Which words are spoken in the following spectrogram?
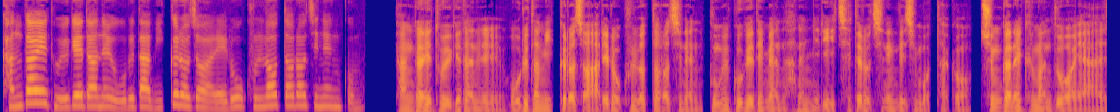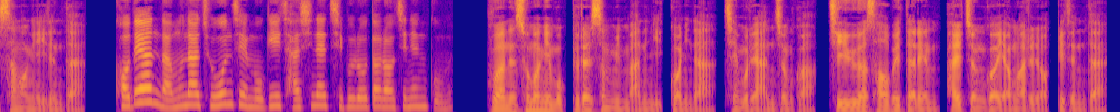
강가의 돌계단을 오르다 미끄러져 아래로 굴러 떨어지는 꿈. 강가의 돌계단을 오르다 미끄러져 아래로 굴러 떨어지는 꿈을 꾸게 되면 하는 일이 제대로 진행되지 못하고 중간에 그만두어야 할 상황에 이른다. 거대한 나무나 좋은 제목이 자신의 집으로 떨어지는 꿈. 구하는 소망의 목표 달성 및 많은 이권이나 재물의 안정과 지위와 사업에 따른 발전과 영화를 얻게 된다.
